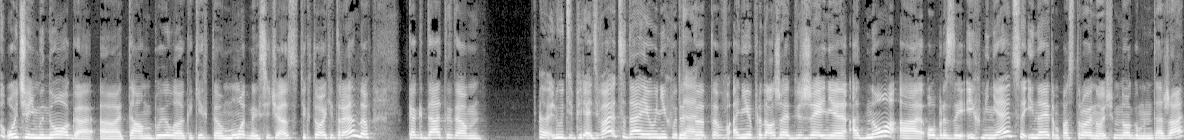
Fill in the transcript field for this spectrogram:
Очень много э, там было каких-то модных сейчас в ТикТоке трендов, когда ты там люди переодеваются, да, и у них вот да. это, они продолжают движение одно, а образы их меняются, и на этом построено очень много монтажа.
